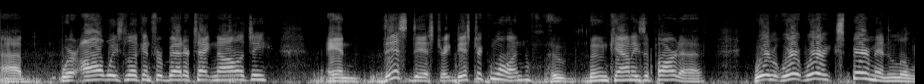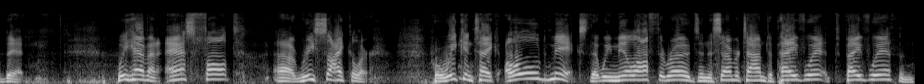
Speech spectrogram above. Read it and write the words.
Uh, we're always looking for better technology, and this district, District 1, who Boone County's a part of, we're, we're, we're experimenting a little bit. We have an asphalt uh, recycler where we can take old mix that we mill off the roads in the summertime to pave with, to pave with, and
